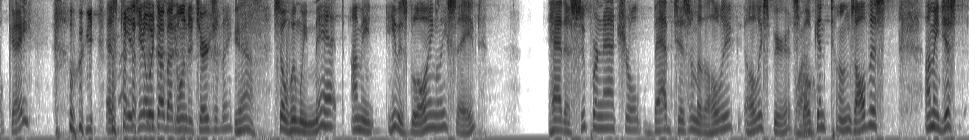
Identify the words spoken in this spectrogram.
okay. As kids, you know, we talk about going to church and things. Yeah. So when we met, I mean, he was glowingly saved, had a supernatural baptism of the Holy Holy Spirit, Wow. spoke in tongues, all this, I mean, just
